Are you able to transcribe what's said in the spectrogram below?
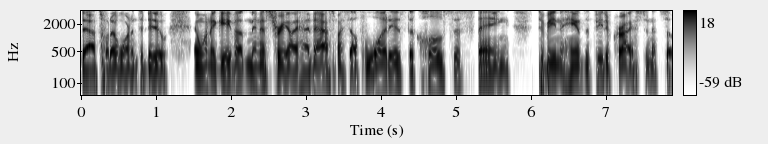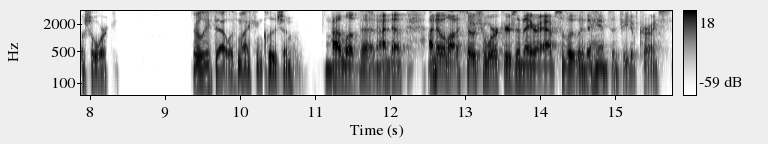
that's what I wanted to do. And when I gave up ministry, I had to ask myself, what is the closest thing to being the hands and feet of Christ? in it's social work. Or at least that was my conclusion. I love that. I know I know a lot of social workers and they are absolutely the hands and feet of Christ.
